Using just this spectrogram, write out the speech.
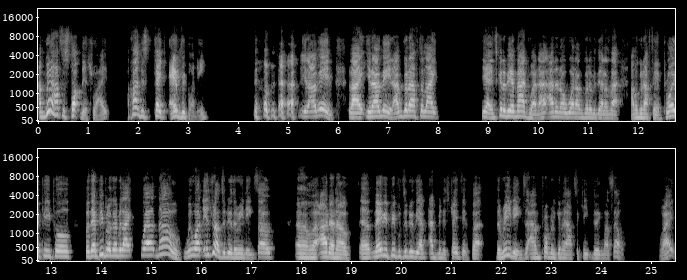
I'm going to have to stop this, right? I can't just take everybody. you know what I mean? Like, you know what I mean? I'm gonna have to like, yeah, it's gonna be a mad one. I, I don't know what I'm gonna be doing. I was like, I'm gonna have to employ people, but then people are gonna be like, well, no, we want Israel to do the reading. So uh, I don't know. Uh, maybe people to do the administrative, but the readings I'm probably gonna have to keep doing myself, right?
